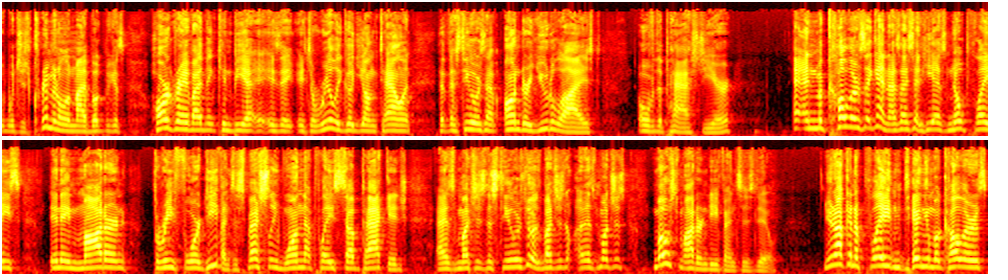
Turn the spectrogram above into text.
which is criminal in my book because Hargrave I think can be a, is a it's a really good young talent that the Steelers have underutilized over the past year. And McCullers, again, as I said, he has no place in a modern 3-4 defense, especially one that plays sub package as much as the Steelers do, as much as as much as most modern defenses do. You're not going to play Daniel McCullers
